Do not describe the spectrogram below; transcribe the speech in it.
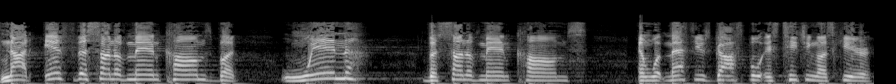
Not if the Son of Man comes, but when the Son of Man comes. And what Matthew's gospel is teaching us here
